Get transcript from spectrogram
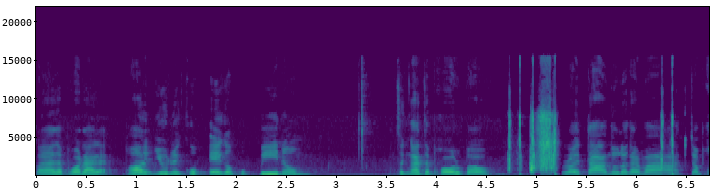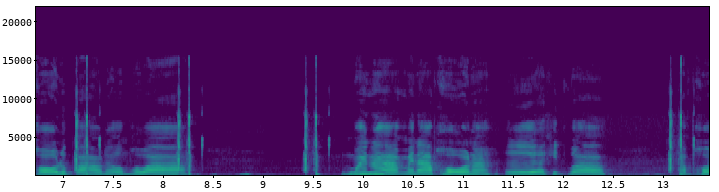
ก็น่าจะพอได้แหละ เพราะอยู่ในกรุ๊ป A กับกรุ๊ป B นะผมซึ่งอาจจะพอหรือเปล่า รอยตามดูแล้วกันว่าจะพอหรือเปล่านะครับผม เพราะว่า ไม่น่าไม่น่าพอนะ เออ ถ้าคิดว่า ถ้าพอ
